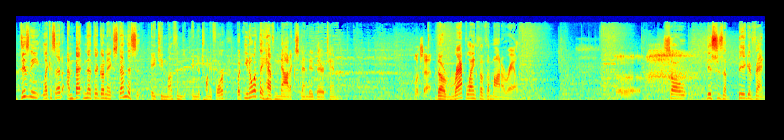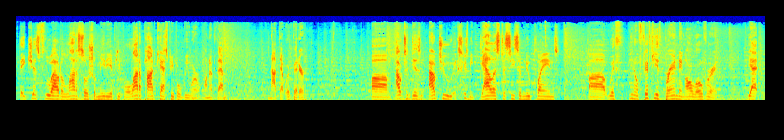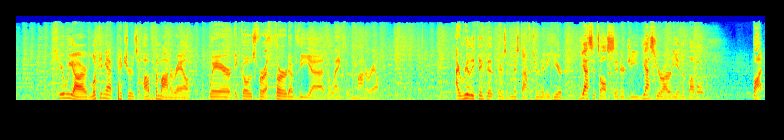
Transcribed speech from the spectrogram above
Disney, like I said, I'm betting that they're going to extend this 18 month into 24. But you know what they have not extended there, Tim? What's that? The wrap length of the monorail. So, this is a big event. They just flew out a lot of social media people, a lot of podcast people. We weren't one of them. Not that we're bitter. Um, out to Disney, out to excuse me, Dallas to see some new planes, uh, with you know 50th branding all over it. Yet here we are looking at pictures of the monorail where it goes for a third of the uh, the length of the monorail. I really think that there's a missed opportunity here. Yes, it's all synergy. Yes, you're already in the bubble. But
